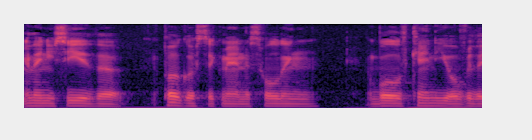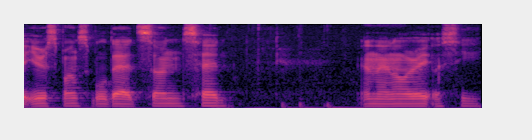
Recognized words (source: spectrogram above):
And then you see the pogo stick man is holding a bowl of candy over the irresponsible dad's son's head. And then, alright, let's see.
